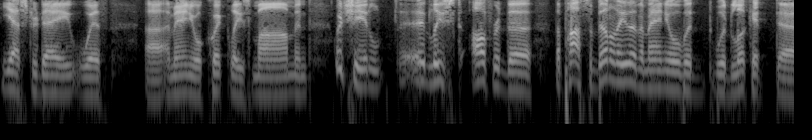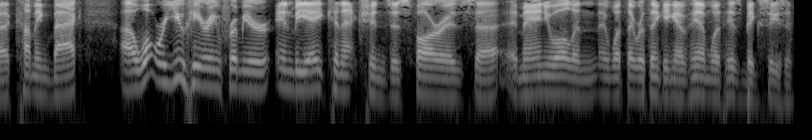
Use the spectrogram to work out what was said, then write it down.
yesterday with uh, Immanuel Quickley's mom, and which she at least offered the the possibility that Immanuel would would look at uh, coming back. Uh, what were you hearing from your NBA connections as far as uh, Immanuel and, and what they were thinking of him with his big season?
